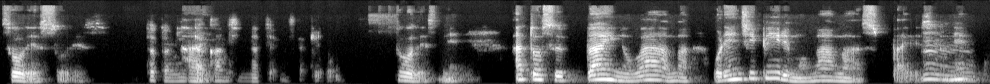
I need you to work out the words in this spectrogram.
そうです、そうです。ちょっと似た感じになっちゃいましたけど。はい、そうですね。あと、酸っぱいのは、まあ、オレンジピールもまあまあ酸っぱいですよね。うんうん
